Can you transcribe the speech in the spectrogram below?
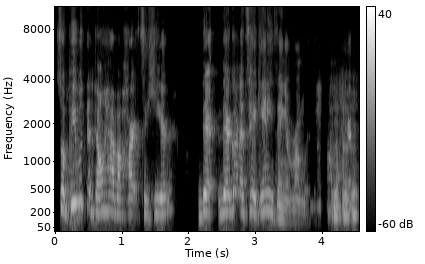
So mm-hmm. people that don't have a heart to hear they're they're going to take anything and run with it. Mm-hmm. They're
